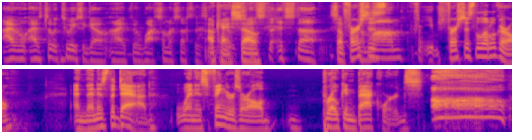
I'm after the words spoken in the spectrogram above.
I I was two, two weeks ago, and I've watched so much stuff since. Okay, it's, so- it's the, it's the So first the is mom. first is the little girl, and then is the dad when his fingers are all broken backwards. Oh,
